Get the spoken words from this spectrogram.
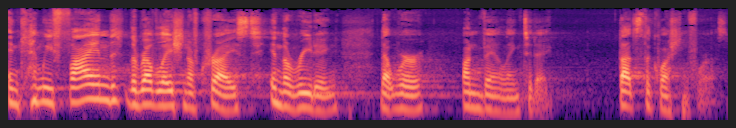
and can we find the revelation of Christ in the reading that we're unveiling today? That's the question for us.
